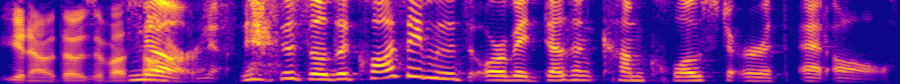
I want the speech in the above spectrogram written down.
you know, those of us No, on Earth? no. so the quasi moon's orbit doesn't come close to Earth at all.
